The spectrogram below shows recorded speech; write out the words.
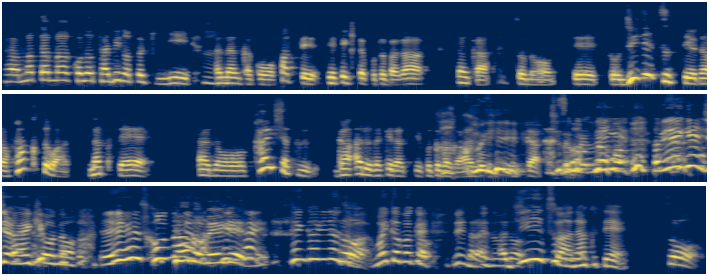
たまたまこの旅の時に、うん、なんかこう、パッて出てきた言葉が、なんか、その、えっ、ー、と、事実っていうのはファクトはなくて、あの、解釈があるだけだっていう言葉があるじゃないですか。ちょっとこれ名言、名言じゃない今日の。ええー、こんなの名言展開展開になるとは。もう一回もう一回。ね、あの、事実はなくて、そ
